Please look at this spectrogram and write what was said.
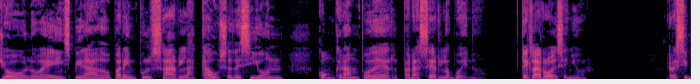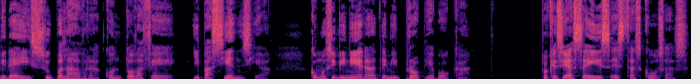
Yo lo he inspirado para impulsar la causa de Sión con gran poder para hacer lo bueno, declaró el Señor. Recibiréis su palabra con toda fe y paciencia, como si viniera de mi propia boca. Porque si hacéis estas cosas,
